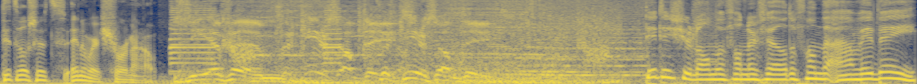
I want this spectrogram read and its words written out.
Dit was het NOS Journaal. ZFM. Verkeersupdate. Verkeersupdate. Dit is Jolande van der Velde van de ANWB.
